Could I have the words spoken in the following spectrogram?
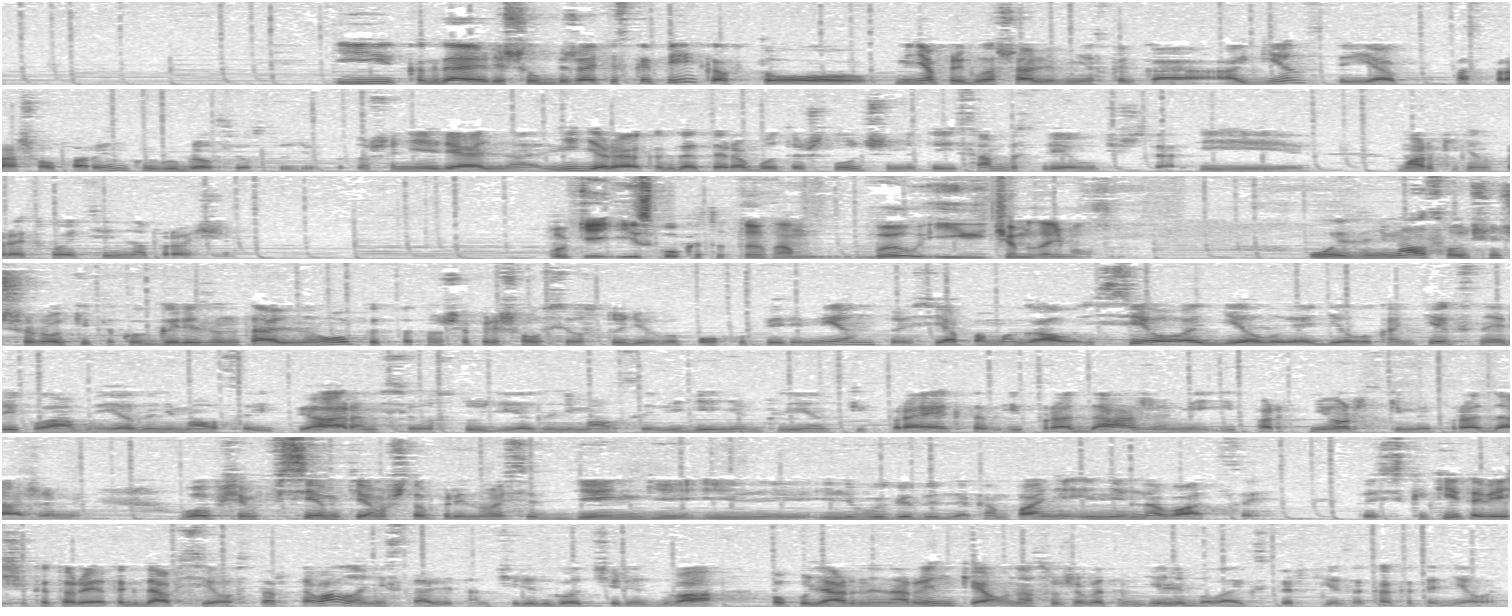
И когда я решил бежать из копейков, то меня приглашали в несколько агентств, и я поспрашивал по рынку и выбрал SEO студию. Потому что они реально лидеры, а когда ты работаешь с лучшими, ты и сам быстрее учишься, и маркетинг происходит сильно проще. Окей, и сколько ты там был и чем занимался? Ой, занимался очень широкий такой горизонтальный опыт, потому что я пришел в SEO-студию в эпоху перемен, то есть я помогал и SEO-отделу, и отделу контекстной рекламы, я занимался и пиаром SEO-студии, я занимался ведением клиентских проектов, и продажами, и партнерскими продажами, в общем, всем тем, что приносит деньги или, или выгоды для компании, или инновации. То есть какие-то вещи, которые я тогда в SEO стартовал, они стали там через год, через два популярны на рынке, а у нас уже в этом деле была экспертиза, как это делать.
